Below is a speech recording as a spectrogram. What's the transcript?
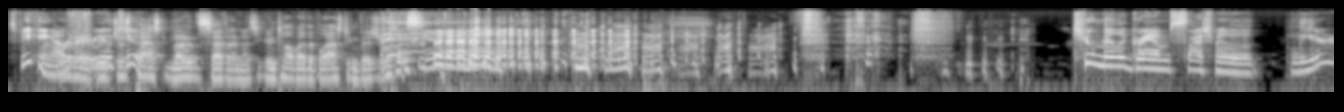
Speaking of, Renee, we've just 302. passed mode 7, as you can tell by the blasting visuals. Two milligrams slash milliliter?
